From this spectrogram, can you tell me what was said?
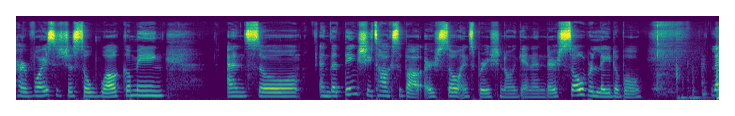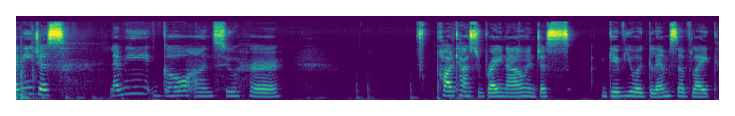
her voice is just so welcoming and so and the things she talks about are so inspirational again and they're so relatable. Let me just let me go on to her podcast right now and just give you a glimpse of like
